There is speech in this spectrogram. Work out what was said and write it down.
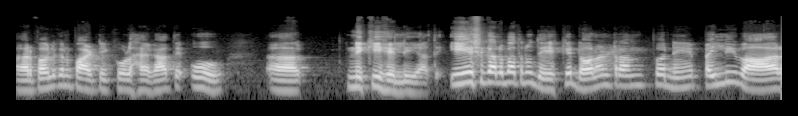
ਰਿਪਬਲਿਕਨ ਪਾਰਟੀ ਕੋਲ ਹੈਗਾ ਤੇ ਉਹ ਨਿੱਕੀ ਹੇਲੀ ਆ। ਤੇ ਇਸ ਗੱਲਬਾਤ ਨੂੰ ਦੇਖ ਕੇ ਡੋਨਲਡ ਟਰੰਪ ਨੇ ਪਹਿਲੀ ਵਾਰ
